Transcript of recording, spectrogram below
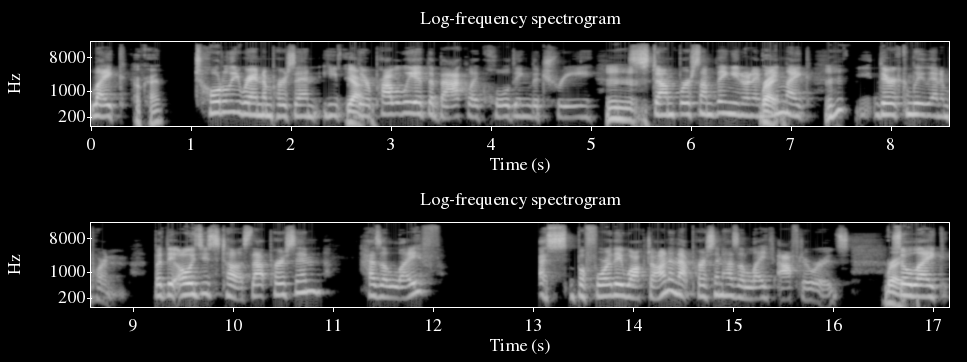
Like Okay. Totally random person. He Yeah. they're probably at the back like holding the tree Mhm. stump or something. You know what I Right. mean? Like Mhm. they're completely unimportant. But they always used to tell us that person has a life as before they walked on, and that person has a life afterwards. Right. So like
